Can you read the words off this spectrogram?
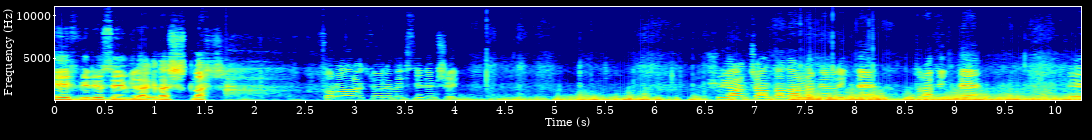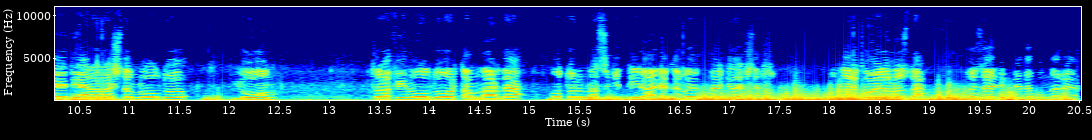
keyif veriyor sevgili arkadaşlar. Son olarak söylemek istediğim şey şu yan çantalarla birlikte trafikte e, diğer araçların olduğu yoğun trafiğin olduğu ortamlarda motorun nasıl gittiği ile alakalı arkadaşlar bunları koyduğunuzda özellikle de bunları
